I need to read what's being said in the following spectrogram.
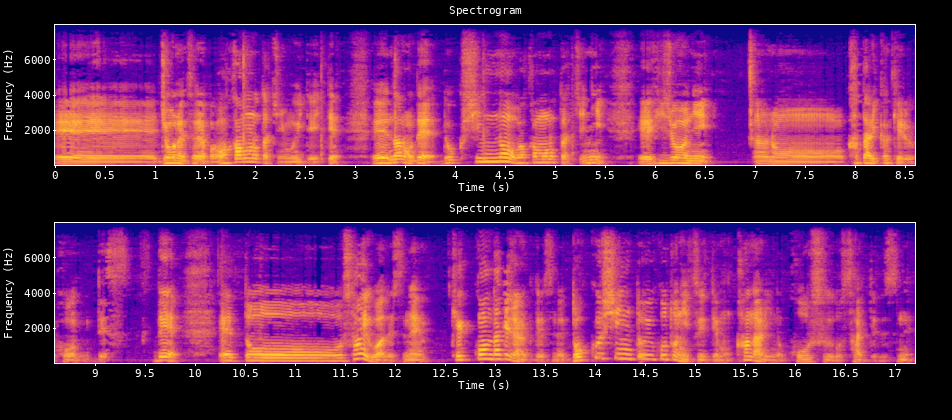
えー、情熱はやっぱ若者たちに向いていて、えー、なので、独身の若者たちに、えー、非常に、あのー、語りかける本です。で、えっと、最後はですね、結婚だけじゃなくてですね、独身ということについてもかなりの工数を割いてですね、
